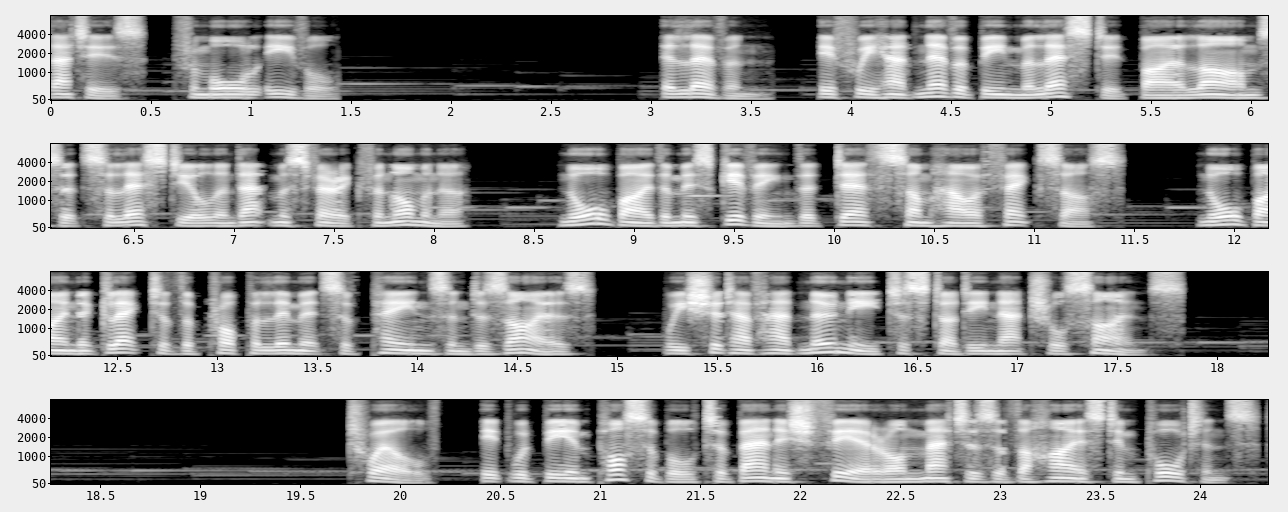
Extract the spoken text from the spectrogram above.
that is, from all evil. 11. If we had never been molested by alarms at celestial and atmospheric phenomena, nor by the misgiving that death somehow affects us, nor by neglect of the proper limits of pains and desires, we should have had no need to study natural science. 12. It would be impossible to banish fear on matters of the highest importance,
